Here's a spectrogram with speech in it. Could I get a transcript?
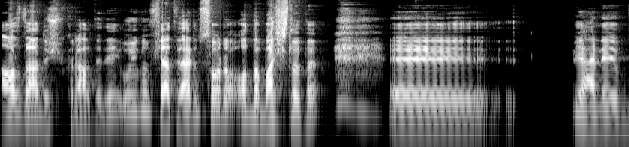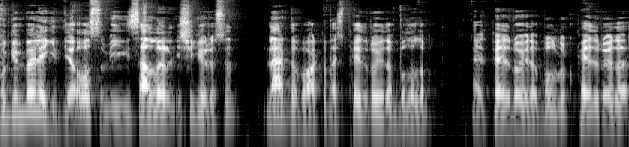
Az daha düşük kral dedi. Uygun fiyat verdim. Sonra o da başladı. Ee, yani bugün böyle gidiyor. Olsun insanların işi görürsün. Nerede bu arkadaş? Pedro'yu da bulalım. Evet Pedro'yu da bulduk. Pedro'ya da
